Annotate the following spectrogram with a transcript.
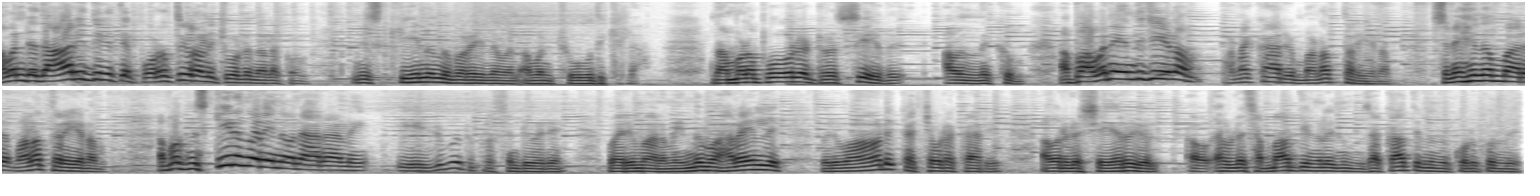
അവന്റെ ദാരിദ്ര്യത്തെ പുറത്ത് കാണിച്ചുകൊണ്ട് നടക്കും. മിസ്കീൻ എന്ന് പറയുന്നവൻ അവൻ ചോദിക്കില്ല. നമ്മളെപ്പോലെ ഡ്രസ്സ് ചെയ്ത് അവൻ നിൽക്കും. അപ്പോൾ അവനെ എന്ത് ചെയ്യണം? പണക്കാർ മണത്തറിയണം. സ്നേഹിതന്മാർ മണത്തറിയണം. അപ്പോൾ മിസ്കീൻ എന്ന് പറയുന്നവൻ ആരാണ്? എഴുപത് പെർസെന്റ് വരെ വരുമാനം. ഇന്ന് ബഹ്റൈനിൽ ഒരുപാട് കച്ചവടക്കാർ അവരുടെ ഷെയറുകൾ അവരുടെ സമ്പാദ്യങ്ങളിൽ നിന്നും ജക്കാത്തിൽ നിന്നും കൊടുക്കുന്നത്.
